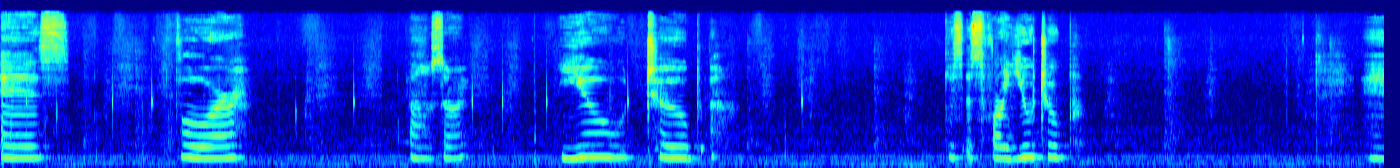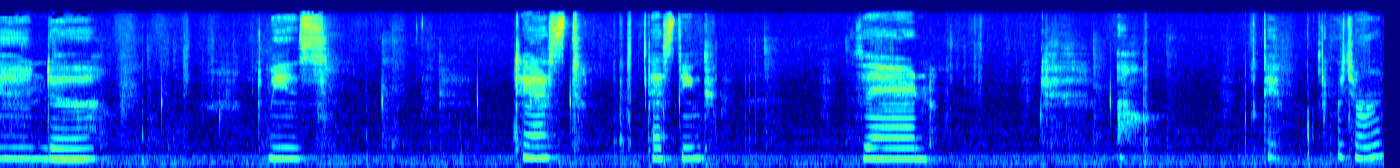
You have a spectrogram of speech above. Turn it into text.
is for oh sorry YouTube. This is for YouTube. And uh, it means test testing. Then oh, okay return.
